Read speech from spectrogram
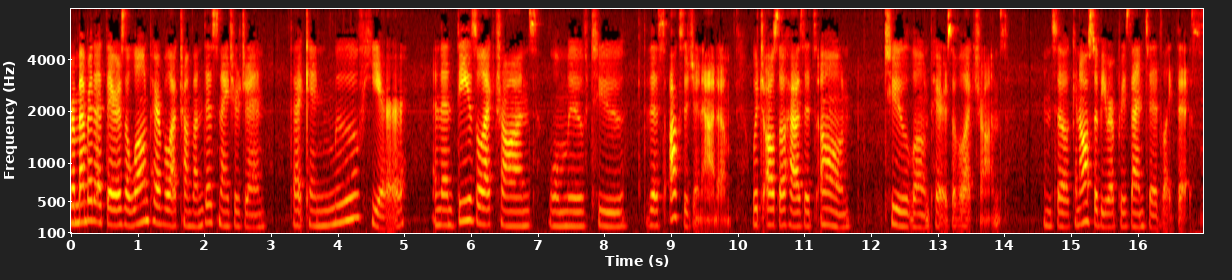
Remember that there is a lone pair of electrons on this nitrogen that can move here, and then these electrons will move to this oxygen atom, which also has its own two lone pairs of electrons. And so it can also be represented like this.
